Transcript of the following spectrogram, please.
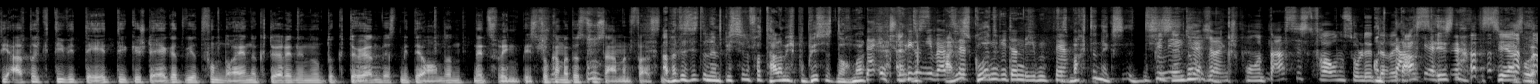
die Attraktivität, die gesteigert wird von neuen Akteurinnen und Akteuren, weil du mit den anderen nicht zufrieden bist. So kann man das zusammenfassen. Aber das ist dann ein bisschen fatal, aber ich probiere es nochmal. Nein, Entschuldigung, ich war alles gut. irgendwie daneben. Ja. Das macht ja nichts. Diese Bin Sendung, ich reingesprungen. Das ist Frauensolidarität. Das ist sehr gut.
